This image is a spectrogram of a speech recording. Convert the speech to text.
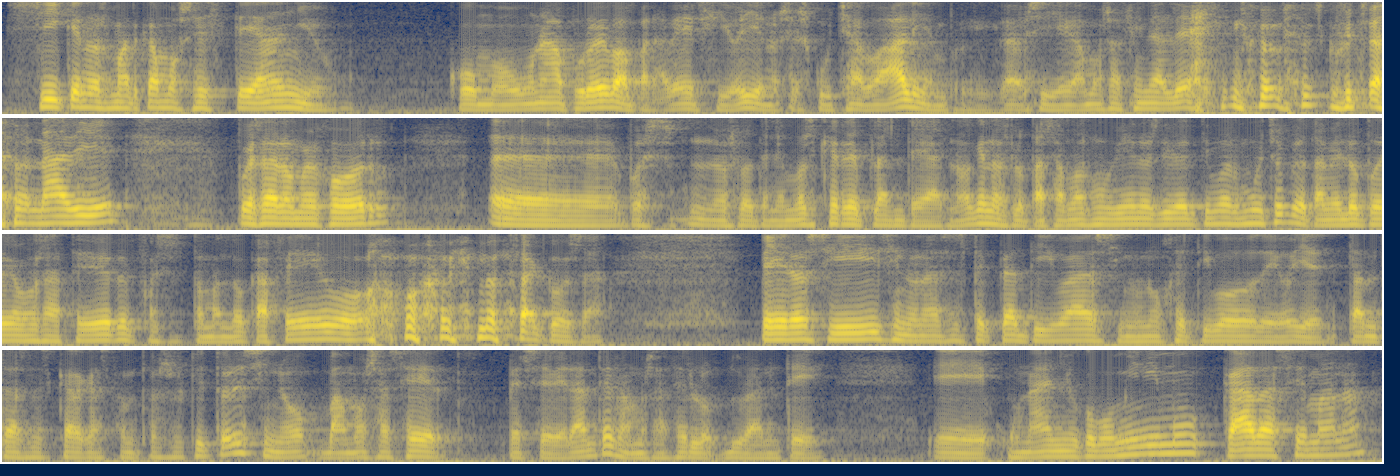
Sí que nos marcamos este año como una prueba para ver si, oye, nos escuchaba alguien, porque claro, si llegamos a final de año no nos ha escuchado nadie, pues a lo mejor eh, pues nos lo tenemos que replantear, ¿no? Que nos lo pasamos muy bien, nos divertimos mucho, pero también lo podríamos hacer pues tomando café o, haciendo otra cosa. Pero sí, sin unas expectativas, sin un objetivo de, oye, tantas descargas, tantos suscriptores, sino vamos a ser perseverantes, vamos a hacerlo durante eh, un año como mínimo, cada semana,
